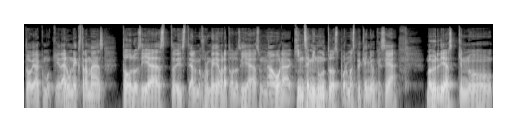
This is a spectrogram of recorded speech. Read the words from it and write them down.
todavía como que dar un extra más todos los días, este, a lo mejor media hora todos los días, una hora, 15 minutos, por más pequeño que sea, va a haber días que no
